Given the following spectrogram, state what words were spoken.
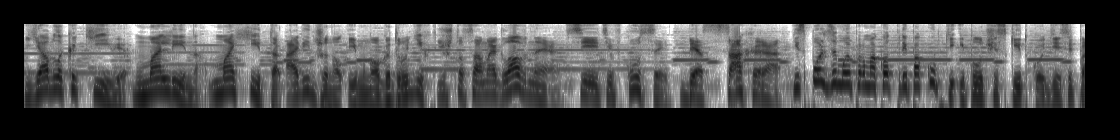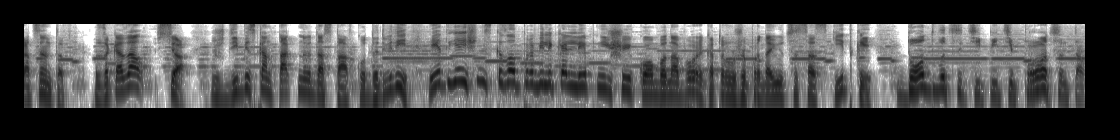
яблоко киви, малина, Мальвина, Мохито, Original и много других. И что самое главное, все эти вкусы без сахара. Используй мой промокод при покупке и получи скидку 10%. Заказал? Все, жди бесконтактную доставку до двери. И это я еще не сказал про великолепнейшие комбо-наборы, которые уже продаются со скидкой до 25%.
